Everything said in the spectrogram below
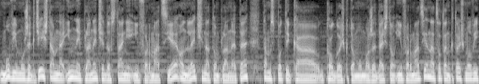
mówi mu, że gdzieś tam na innej planecie dostanie informację, on leci na tą planetę, tam spotyka kogoś, kto mu może dać tą informację, na co ten ktoś mówi,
